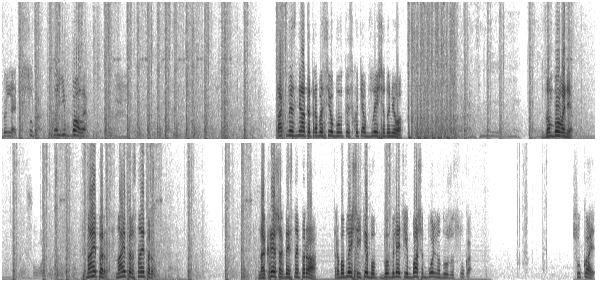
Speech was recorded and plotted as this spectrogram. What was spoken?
Блять, сука, заїбали. Так не зняти, треба сьобуватись хоча б ближче до нього. Зомбовані. Снайпер, снайпер, снайпер. На кришах десь снайпера. Треба ближче йти, бо, бо блять, їбаше больно дуже, сука. Шукай.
